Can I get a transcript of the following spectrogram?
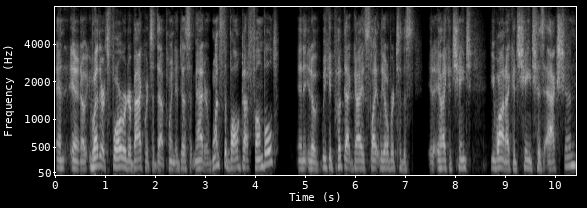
And you know, whether it's forward or backwards at that point, it doesn't matter. Once the ball got fumbled, and you know, we could put that guy slightly over to this. If I could change, if you want, I could change his action.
